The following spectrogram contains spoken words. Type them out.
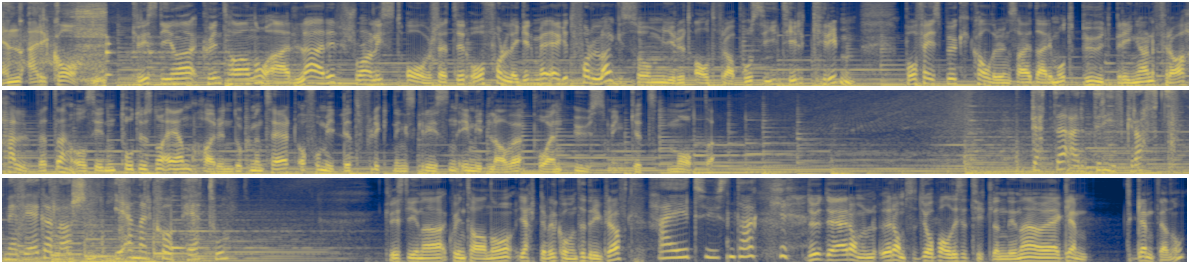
NRK. Christina Quintano er lærer, journalist, oversetter og forlegger med eget forlag, som gir ut alt fra poesi til krim. På Facebook kaller hun seg derimot Budbringeren fra helvete, og siden 2001 har hun dokumentert og formidlet flyktningskrisen i Middelhavet på en usminket måte. Dette er Drivkraft med Vegard Larsen i NRK P2. Christina Quintano, hjertelig velkommen til Drivkraft. Hei, tusen takk. Du, Jeg ram, ramset jo opp alle disse titlene dine, og jeg glemte, glemte jeg noen?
